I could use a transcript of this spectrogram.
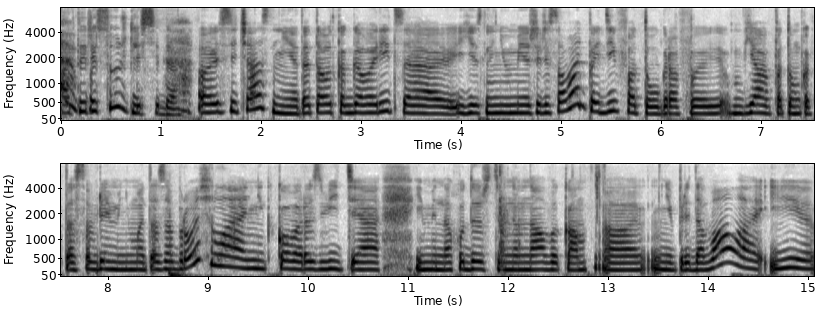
А ты рисуешь для себя? Э, сейчас нет. Это вот, как говорится, если не умеешь рисовать, пойди в фотограф. Я потом как-то со временем это забросила, никакого развития именно художественным навыкам э, не придавала, и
